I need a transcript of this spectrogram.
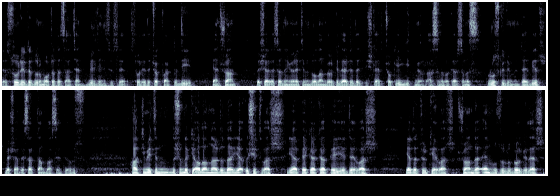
E, Suriye'de durum ortada zaten. Bildiğiniz üzere Suriye'de çok farklı değil. Yani şu an Beşar Esad'ın yönetiminde olan bölgelerde de işler çok iyi gitmiyor aslına bakarsanız. Rus güdümünde bir Beşar Esad'dan bahsediyoruz. Hakimiyetin dışındaki alanlarda da ya IŞİD var, ya PKK-PYD var ya da Türkiye var. Şu anda en huzurlu bölgeler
